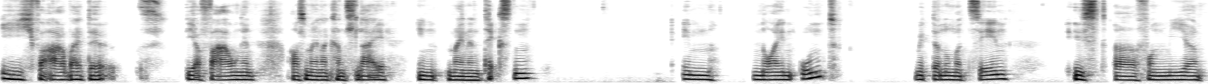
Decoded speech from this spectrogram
Ich verarbeite die Erfahrungen aus meiner Kanzlei in meinen Texten. Im neuen und mit der Nummer 10 ist äh, von mir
